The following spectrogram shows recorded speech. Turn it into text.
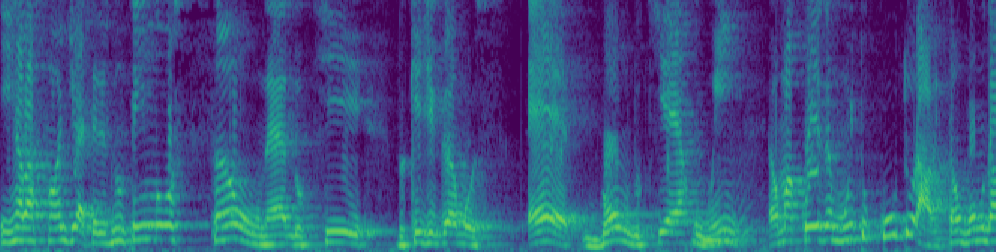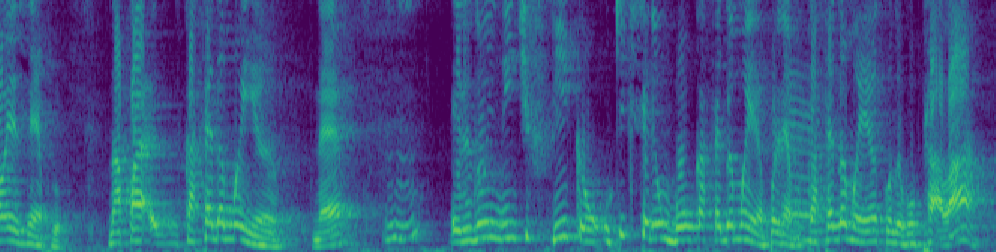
em relação à dieta. Eles não têm noção, né, do que, do que digamos é bom, do que é ruim. Uhum. É uma coisa muito cultural. Então vamos dar um exemplo. Na café da manhã, né? Uhum. Eles não identificam o que, que, seria um bom café da manhã. Por exemplo, é. café da manhã quando eu vou para lá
